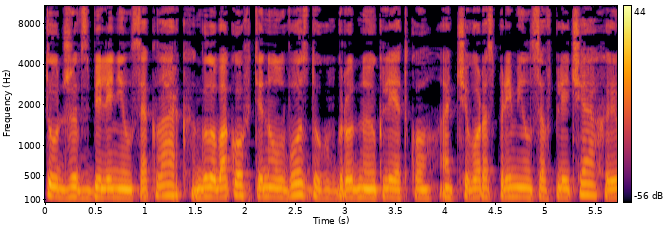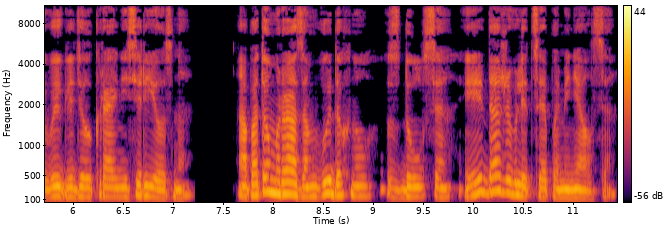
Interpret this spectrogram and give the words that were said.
Тут же взбеленился Кларк, глубоко втянул воздух в грудную клетку, отчего распрямился в плечах и выглядел крайне серьезно. А потом разом выдохнул, сдулся и даже в лице поменялся.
